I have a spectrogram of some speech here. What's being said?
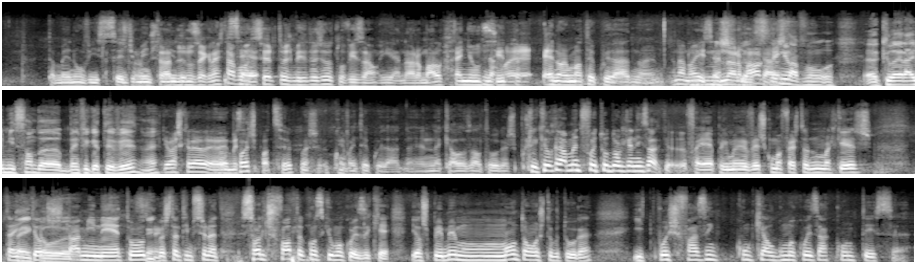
também não vi isso ser desmentido. Nos ecrãs Isso estavam é- a ser transmitidas na televisão. E é normal que tenham sido. Não, é, é normal ter cuidado, não é? Não, não é isso. Mas, é normal que tenham. estavam, aquilo era a emissão da Benfica TV, não é? Eu acho que era. mas- Pois, pode ser, mas convém ter cuidado não é? naquelas alturas. Porque aquilo realmente foi tudo organizado. Foi a primeira vez que uma festa no Marquês tem, Tem aquele aquele- estaminé todo Sim. bastante impressionante. Só lhes falta conseguir uma coisa, que é, eles primeiro montam a estrutura e depois fazem com que alguma coisa aconteça.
